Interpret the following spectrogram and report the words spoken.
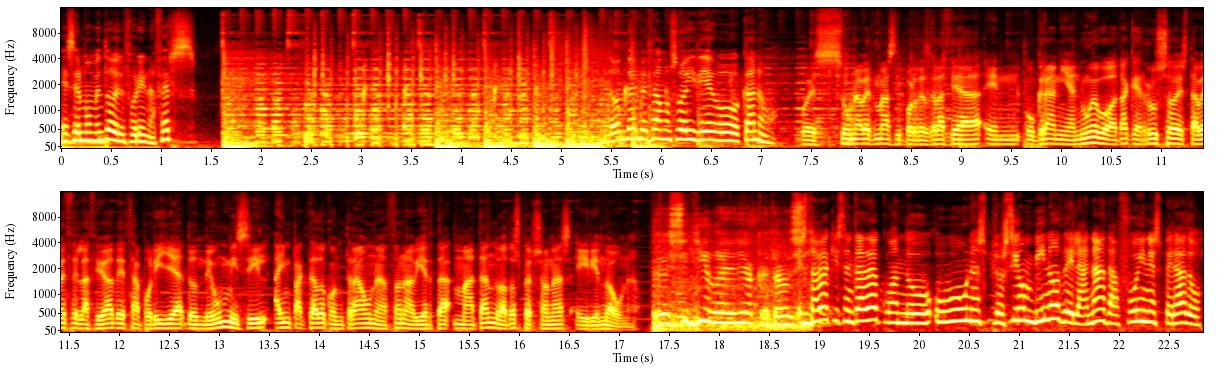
Es el momento del Foreign Affairs. ¿Dónde empezamos hoy, Diego Cano? Pues una vez más y por desgracia en Ucrania, nuevo ataque ruso, esta vez en la ciudad de Zaporilla, donde un misil ha impactado contra una zona abierta, matando a dos personas e hiriendo a una. Estaba aquí sentada cuando hubo una explosión, vino de la nada, fue inesperado.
